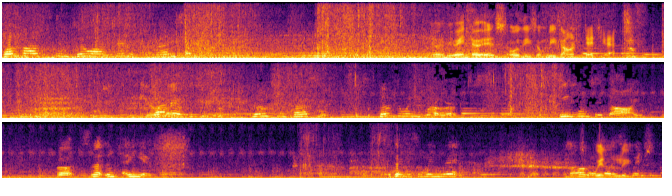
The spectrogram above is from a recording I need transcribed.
1,237. Yeah, if you ain't noticed, all these zombies aren't dead yet. Kill But no, like this is just go to the person. Don't do any work. Leave them to die. But let them pay you. So then it's a win-win. it's Oh, a no, win no, it's win.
